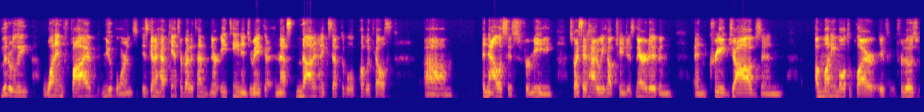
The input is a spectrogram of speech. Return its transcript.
literally one in five newborns is going to have cancer by the time they're 18 in Jamaica, and that's not an acceptable public health um, analysis for me. So I said, how do we help change this narrative and and create jobs and a money multiplier? If for those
